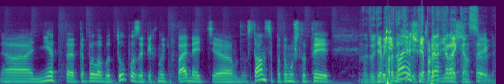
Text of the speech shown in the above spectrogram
а, нет, это было бы тупо запихнуть память э, в двух станций, потому что ты Ну, у тебя, Понимаешь, портати- у тебя у тебя портативная консоль.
